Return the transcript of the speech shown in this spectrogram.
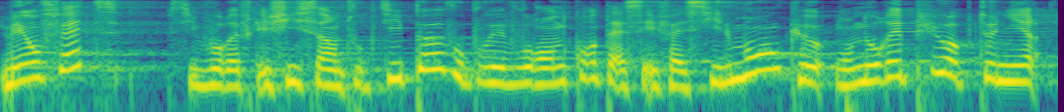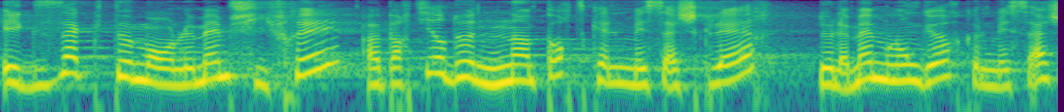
Mais en fait, si vous réfléchissez un tout petit peu, vous pouvez vous rendre compte assez facilement qu'on aurait pu obtenir exactement le même chiffré à partir de n'importe quel message clair de la même longueur que le message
